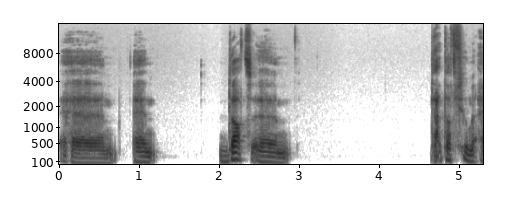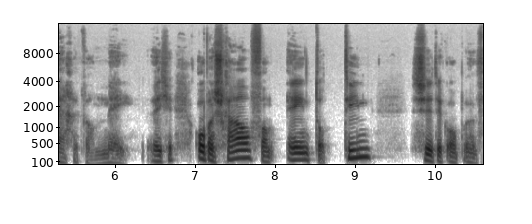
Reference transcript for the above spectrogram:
Uh, en dat, uh, dat, dat viel me eigenlijk wel mee. Weet je, op een schaal van 1 tot 10 zit ik op een 4,25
